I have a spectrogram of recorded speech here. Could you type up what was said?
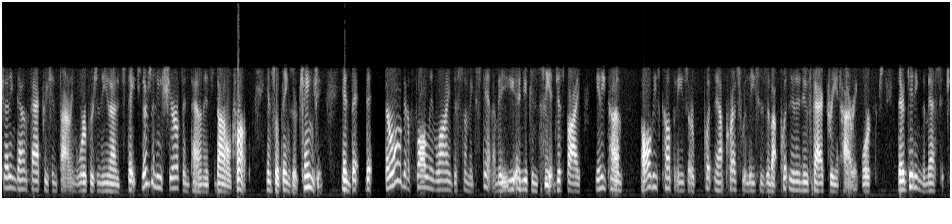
shutting down factories and firing workers in the United States. There's a new sheriff in town, it's Donald Trump, and so things are changing, and that, that they're all going to fall in line to some extent. I mean, you, and you can see it just by any time all these companies are putting out press releases about putting in a new factory and hiring workers. They're getting the message.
